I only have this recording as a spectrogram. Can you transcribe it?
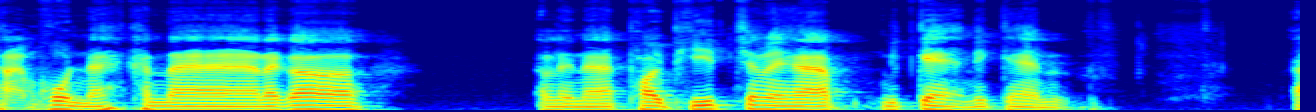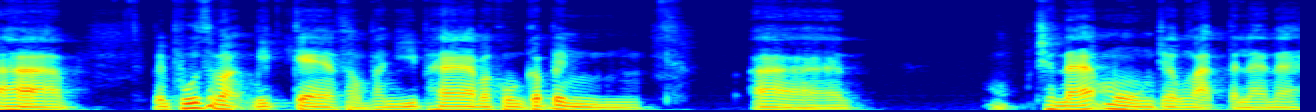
สามคนนะคณาแล้วก็อะไรนะพลอยพิษใช่ไหมครับ มิดแกนมิดแกนอ่าเป็นผู้สมัครมิดแกน 2025 บางคนก็เป็นอ่าชนะมงจังหวัดไปแล้วนะ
